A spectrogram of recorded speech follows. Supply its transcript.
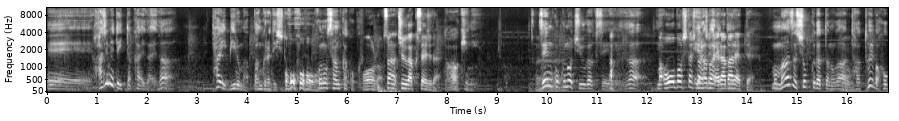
えー初めて行った海外がタイビルマバングラディッシュとこの3カ国。それは中学生時代。大きに全国の中学生がまあ応募した人たちが選ばれてもうまずショックだったのが、例えば北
